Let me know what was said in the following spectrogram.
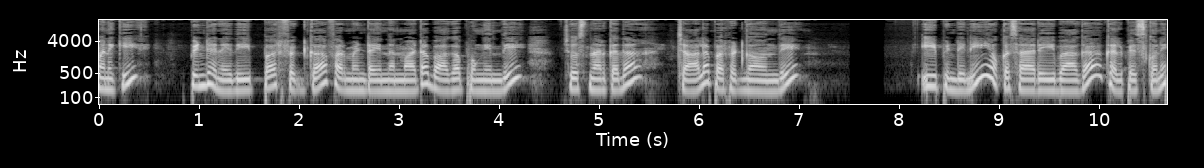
మనకి పిండి అనేది పర్ఫెక్ట్గా ఫర్మెంట్ అయిందనమాట బాగా పొంగింది. చూస్తున్నారు కదా? చాలా పర్ఫెక్ట్గా ఉంది. ఈ పిండిని ఒకసారి బాగా కలిపేసుకొని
